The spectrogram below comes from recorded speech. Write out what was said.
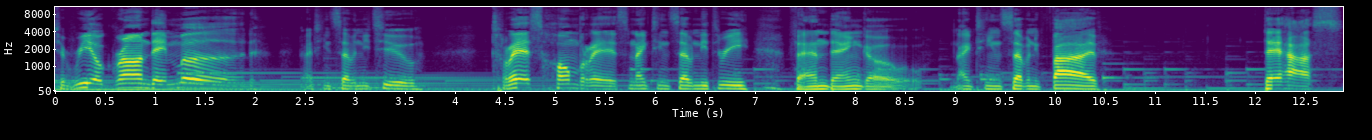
to Rio Grande Mud, 1972, Tres Hombres, 1973, Fandango, 1975, Tejas,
